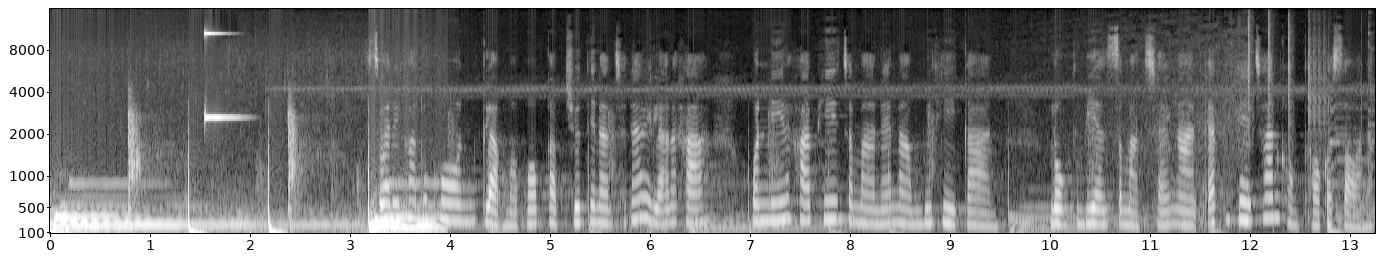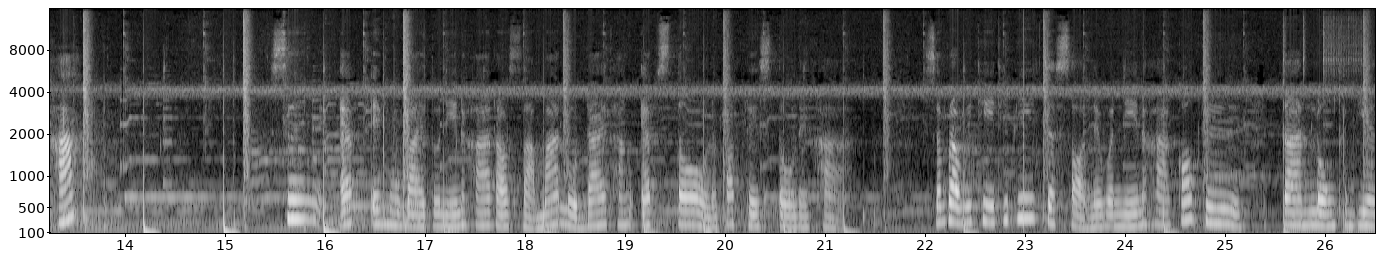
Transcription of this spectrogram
สวัสดีค่ะทุกคนกลับมาพบกับชุตินันชาแนลอีกแล้วนะคะ วันนี้นะคะพี่จะมาแนะนำวิธีการลงทะเบียนสมัครใช้งานแอปพลิเคชันของทกสนะคะ ซึ่งแอป M Mobile ตัวนี้นะคะ เราสามารถโหลดได้ทั้ง App Store แล้วก็ Play Store เลยค่ะสำหรับวิธีที่พี่จะสอนในวันนี้นะคะก็คือการลงทะเบียน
